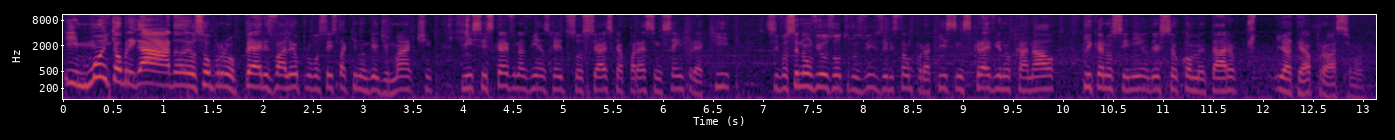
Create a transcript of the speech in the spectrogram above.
E muito obrigado, eu sou o Bruno Pérez, valeu por você estar aqui no Guia de Marketing. Me se inscreve nas minhas redes sociais que aparecem sempre aqui. Se você não viu os outros vídeos, eles estão por aqui. Se inscreve no canal, clica no sininho, deixa seu comentário e até a próxima.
